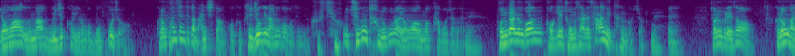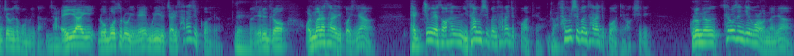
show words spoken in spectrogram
영화, 음악, 뮤지컬 이런 거 못 보죠. 그런 컨텐츠가 많지도 않고 그 귀족이나 하는 거거든요. 그렇죠. 근데 지금 다 누구나 영화, 음악 다 보잖아요. 네. 본다는 건 거기에 종사하는 사람이 있다는 거죠. 네. 네. 저는 그래서 그런 관점에서 봅니다. 자, AI 로봇으로 인해 우리 일자리 사라질 거예요. 네. 예를 들어 얼마나 사라질 것이냐? 100 중에서 한 2, 30은 사라질 것 같아요. 30은 사라질 것 같아요, 확실히. 그러면 새로 생기는 건 얼마냐?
